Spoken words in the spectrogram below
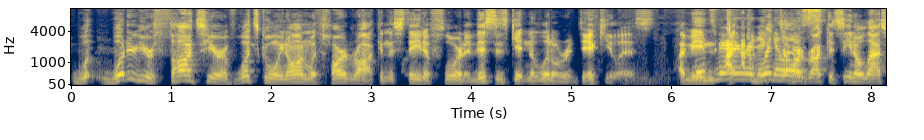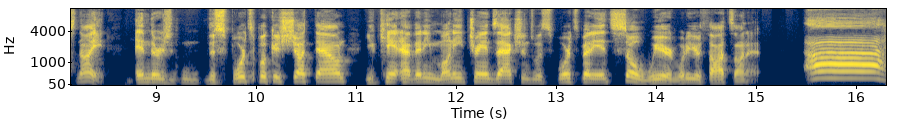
what what are your thoughts here of what's going on with Hard Rock in the state of Florida? This is getting a little ridiculous. I mean, I, I, went to Hard Rock Casino last night, and there's the sports book is shut down. You can't have any money transactions with sports betting. It's so weird. What are your thoughts on it? Uh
